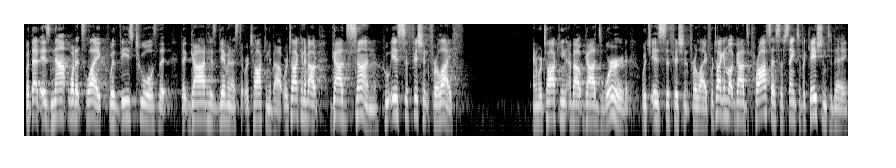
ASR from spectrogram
But that is not what it's like with these tools that, that God has given us that we're talking about. We're talking about God's Son, who is sufficient for life. And we're talking about God's Word, which is sufficient for life. We're talking about God's process of sanctification today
